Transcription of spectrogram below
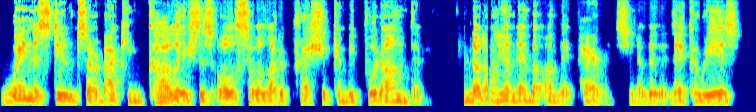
when the students are back in college, there's also a lot of pressure can be put on them, not only on them, but on their parents. You know, their, their careers,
